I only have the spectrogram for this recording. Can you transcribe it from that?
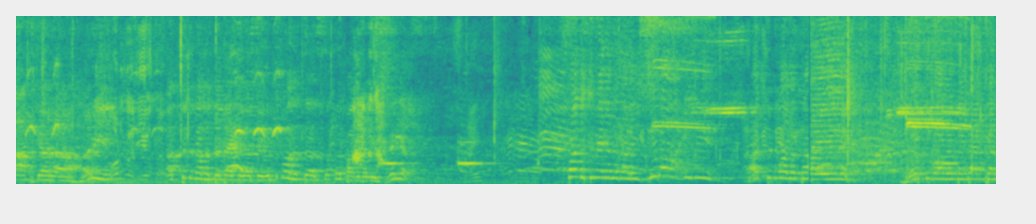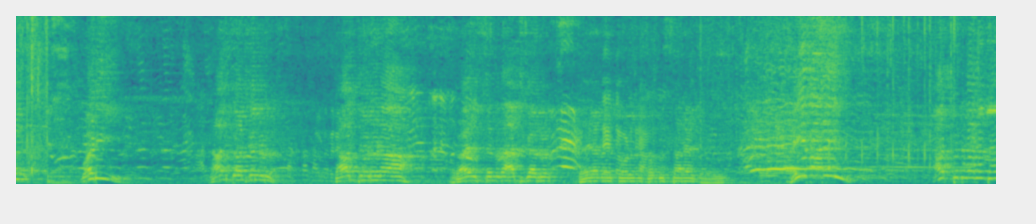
ಆಟಗಾರ ಹರಿ ಅತ್ಯುತ್ತಮವಾದಂತ ಟ್ಯಾಕಲ್ ಅಷ್ಟೇ ಉತ್ತಮವಾದಂತ ಸಫಲ ಭಾಗದಲ್ಲಿ ಶ್ರೇಯಸ್ ಸಾಕಷ್ಟು ವೇಗದ ದಾಳಿ ಶಿವ ಇಲ್ಲಿ ಅತ್ಯುತ್ತಮವಾದಂತ ಉತ್ತಮವಾದಂತ ಟ್ಯಾಕಲ್ ಮಡಿ ಜೋಡೋಣ ರಾಯಲ್ಸ್ ತಂಡದ ಆಟಗಾರರು ದಯಾನಂದ ಗೌಡರನ್ನು ಬಂಧಿಸ್ತಾರೆ ಅದ್ಭುತವಾದಂತಹ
